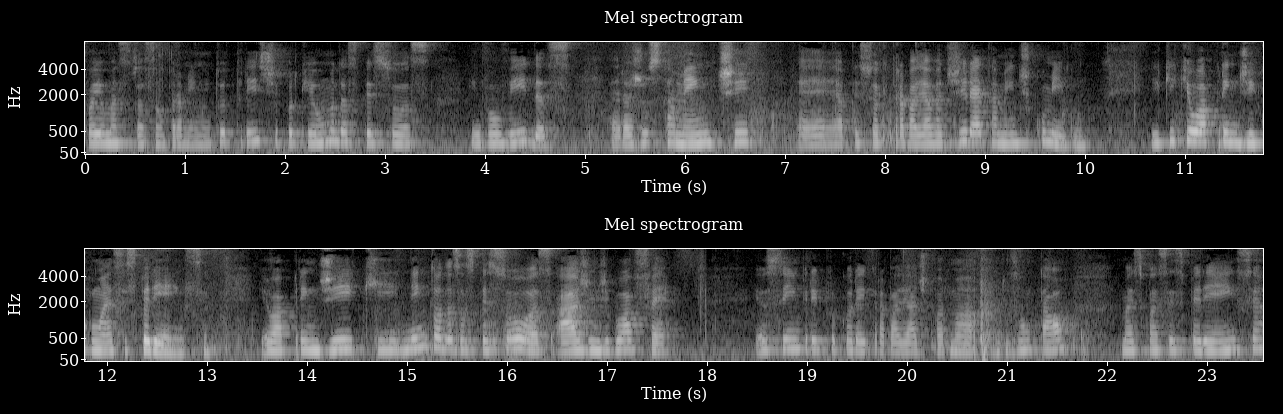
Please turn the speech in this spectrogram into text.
Foi uma situação para mim muito triste porque uma das pessoas envolvidas era justamente é, a pessoa que trabalhava diretamente comigo. E o que, que eu aprendi com essa experiência? Eu aprendi que nem todas as pessoas agem de boa fé. Eu sempre procurei trabalhar de forma horizontal, mas com essa experiência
